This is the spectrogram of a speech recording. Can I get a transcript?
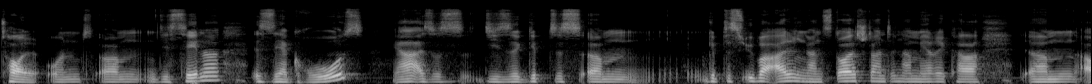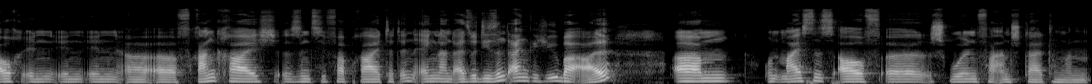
toll. Und ähm, die Szene ist sehr groß, ja, also es, diese gibt es, ähm, gibt es überall in ganz Deutschland, in Amerika, ähm, auch in, in, in äh, äh, Frankreich sind sie verbreitet, in England, also die sind eigentlich überall. Ähm, und meistens auf äh, schwulen Veranstaltungen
